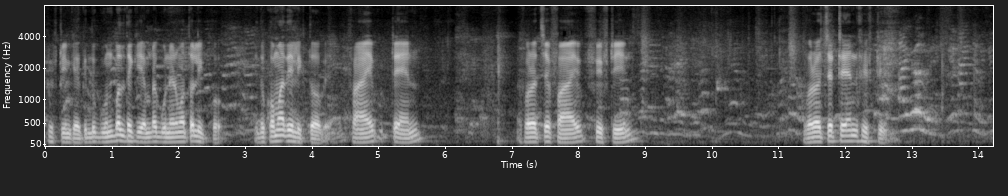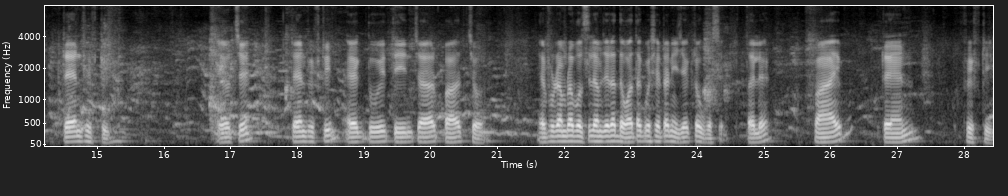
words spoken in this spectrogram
ফিফটিনকে কিন্তু গুণ বলতে কি, আমরা গুণের মতো লিখব, কিন্তু কমা দিয়ে লিখতে হবে। ফাইভ টেন এরপর হচ্ছে ফাইভ ফিফটিন এরপর হচ্ছে টেন ফিফটি টেন ফিফটি এ হচ্ছে টেন ফিফটিন এক, দুই, তিন, চার, পাঁচ, ছয়। এরপরে আমরা বলছিলাম যেটা দেওয়া থাকবে সেটা নিজে একটা উপসেট। তাহলে ফাইভ টেন ফিফটিন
